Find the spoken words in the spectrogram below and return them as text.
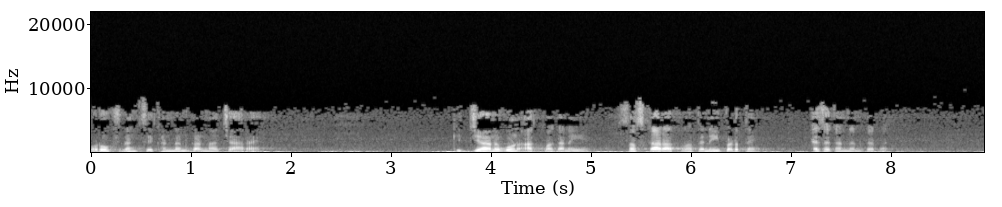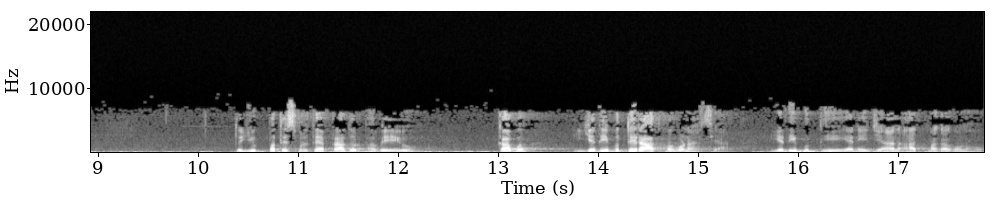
परोक्ष ढंग से खंडन करना चाह रहा है कि ज्ञान गुण आत्मा का नहीं है, संस्कार आत्मा पे नहीं पड़ते ऐसा खंडन कर रहा है। तो युगपत स्मृति प्रादुर्भवे कब? यदि बुद्धिर आत्मगुण यदि बुद्धि यानी ज्ञान आत्मा का गुण हो।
